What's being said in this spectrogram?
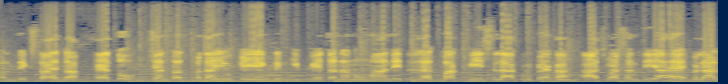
आर्थिक सहायता है तो जनपद बदायूं के एक दिन की वेतन अनुमानित लगभग 20 लाख रुपए का आश्वासन दिया है। फ़िलहाल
